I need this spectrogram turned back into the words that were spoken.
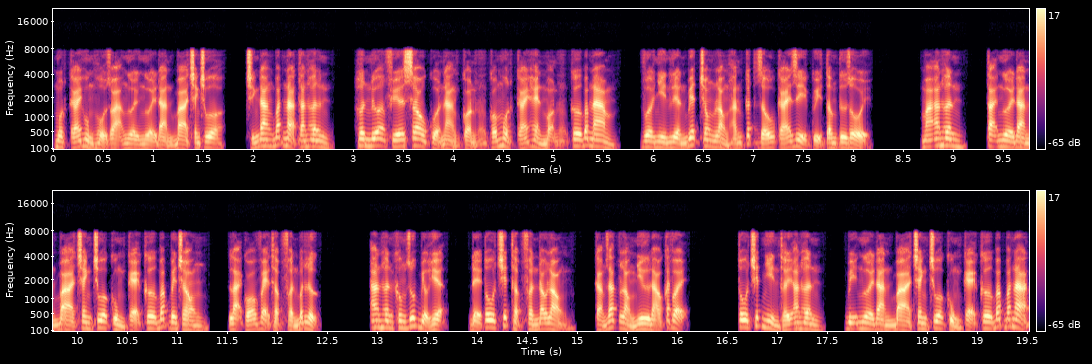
một cái hùng hổ dọa người người đàn bà tranh chua, chính đang bắt nạt tan hân, hơn nữa phía sau của nàng còn có một cái hèn mọn cơ bắp nam, vừa nhìn liền biết trong lòng hắn cất giấu cái gì quỷ tâm tư rồi. Mà an hân, tại người đàn bà tranh chua cùng kẻ cơ bắp bên trong, lại có vẻ thập phần bất lực. An hân không giúp biểu hiện, để tô chết thập phần đau lòng, cảm giác lòng như đau cắt vậy. Tô chết nhìn thấy an hân, bị người đàn bà tranh chua cùng kẻ cơ bắp bắt nạt,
